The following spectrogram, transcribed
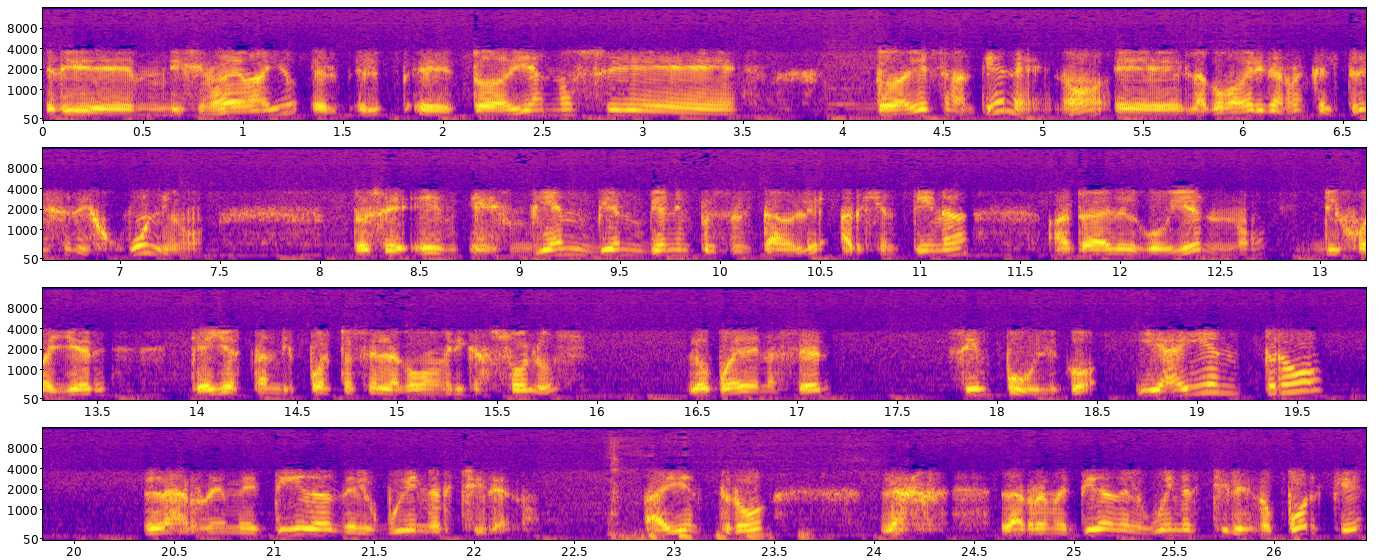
eh, 19 de mayo, el, el, eh, todavía no se todavía se mantiene, ¿no? Eh, la Copa América arranca el 13 de junio. Entonces es, es, bien, bien, bien impresentable. Argentina, a través del gobierno, dijo ayer que ellos están dispuestos a hacer la Copa América solos, lo pueden hacer sin público, y ahí entró la arremetida del winner chileno. Ahí entró la, la arremetida del winner chileno, porque,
